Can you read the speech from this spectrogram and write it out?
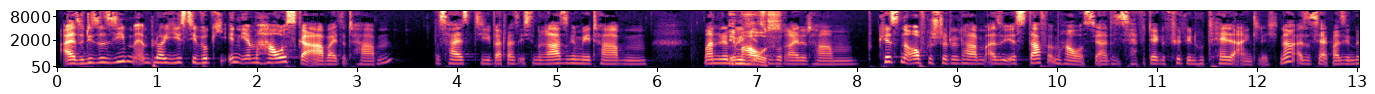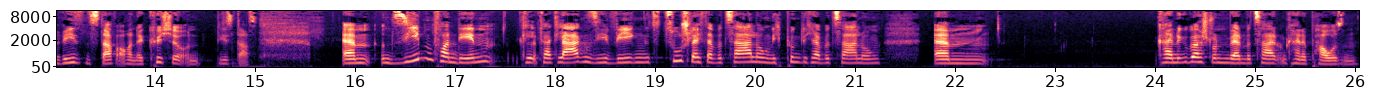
Also diese sieben Employees, die wirklich in ihrem Haus gearbeitet haben. Das heißt, die, was weiß ich, den Rasen gemäht haben, Mandelmilch Im Haus. zubereitet haben, Kissen aufgestüttelt haben, also ihr Stuff im Haus, ja. Das ist ja, wird ja geführt wie ein Hotel eigentlich, ne? Also es ist ja quasi ein Riesenstuff auch in der Küche und dies, das. Ähm, und sieben von denen kl- verklagen sie wegen zu schlechter Bezahlung, nicht pünktlicher Bezahlung, ähm, keine Überstunden werden bezahlt und keine Pausen.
